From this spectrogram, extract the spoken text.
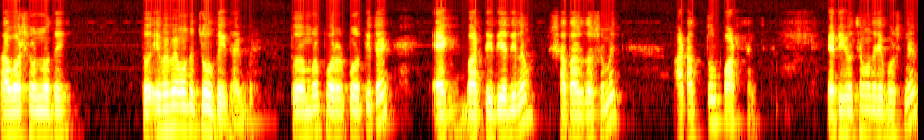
আবার শূন্য দেই। তো এভাবে আমাদের চলতেই থাকবে। তো আমরা পরের প্রতিটায় এক বাড়তি দিয়ে দিলাম সাতাশ দশমিক আটাত্তর পার্সেন্ট। এটি হচ্ছে আমাদের এই প্রশ্নের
